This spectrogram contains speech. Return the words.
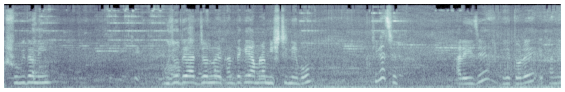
অসুবিধা নেই। পুজো দেওয়ার জন্য এখান থেকেই আমরা মিষ্টি নেব। ঠিক আছে? আর এই যে ভেতরে এখানে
